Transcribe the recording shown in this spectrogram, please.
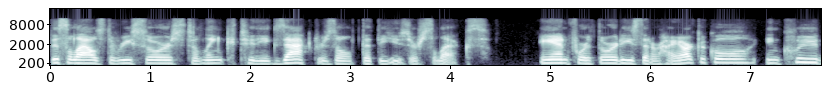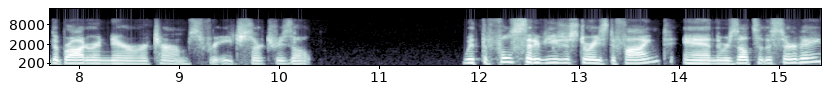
This allows the resource to link to the exact result that the user selects. And for authorities that are hierarchical, include the broader and narrower terms for each search result. With the full set of user stories defined and the results of the survey,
